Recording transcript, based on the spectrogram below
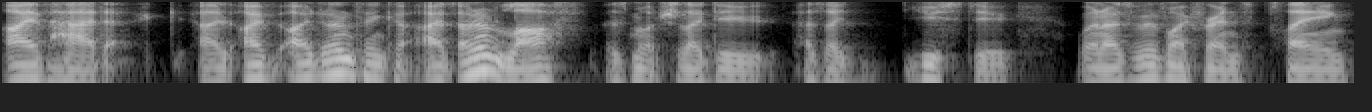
I've had. I I've, I don't think I, I don't laugh as much as I do as I used to when I was with my friends playing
